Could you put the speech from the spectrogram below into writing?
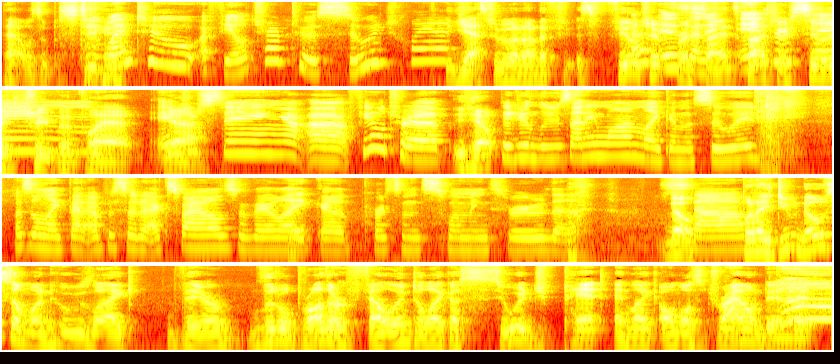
That was a mistake. You went to a field trip to a sewage plant. yes, we went on a f- field That trip for a science class to a sewage treatment plant. Yeah. Interesting uh, field trip. Yep. Did you lose anyone like in the sewage? Wasn't like that episode of X Files where they're like a person swimming through the No, stuff. but I do know someone who's like their little brother fell into like a sewage pit and like almost drowned in it.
